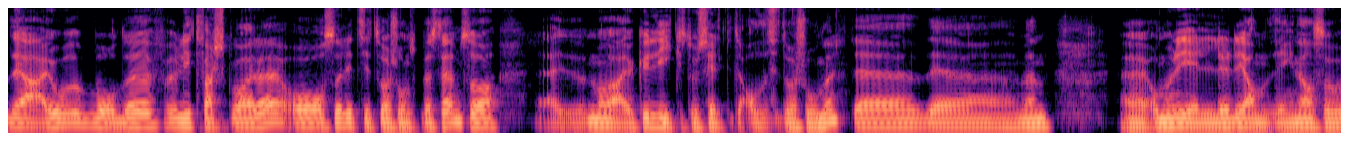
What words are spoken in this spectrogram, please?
det er jo både litt ferskvare og også litt situasjonsbestemt. Så eh, man er jo ikke like stor selvtillit i alle situasjoner. Det, det, men, og når det gjelder de andre tingene, altså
